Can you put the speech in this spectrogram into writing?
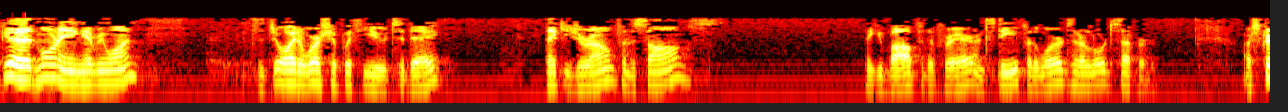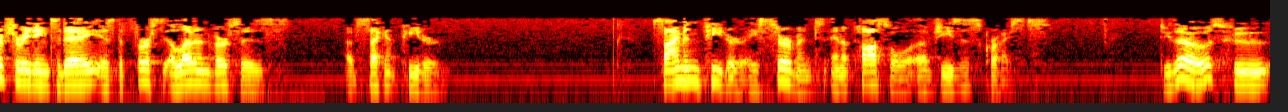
Good morning, everyone. It's a joy to worship with you today. Thank you, Jerome, for the songs. Thank you, Bob, for the prayer, and Steve for the words at our Lord's Supper. Our scripture reading today is the first 11 verses of 2 Peter. Simon Peter, a servant and apostle of Jesus Christ. To those who,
